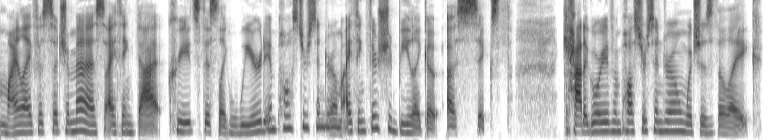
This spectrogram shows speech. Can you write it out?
my life is such a mess. I think that creates this like weird imposter syndrome. I think there should be like a, a sixth category of imposter syndrome, which is the like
